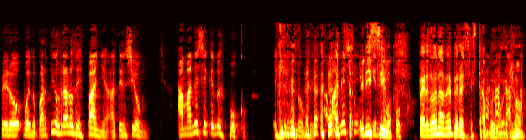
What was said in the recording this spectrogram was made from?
pero bueno, partidos raros de España, atención. Amanece que no es poco. Este es el nombre. Amanece que no buenísimo. es poco. Perdóname, pero ese está muy bueno.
